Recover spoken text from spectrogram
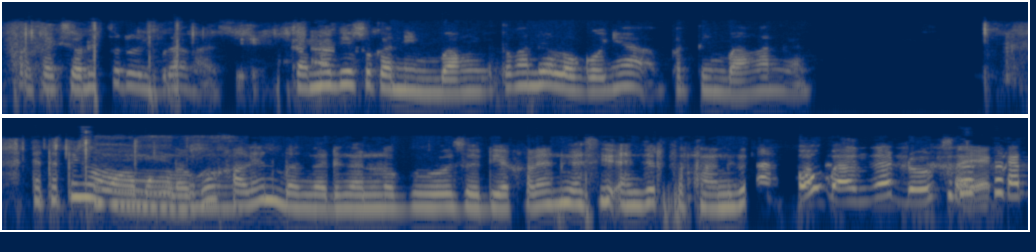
perfeksionis itu Libra gak sih karena dia suka nimbang itu kan dia logonya pertimbangan kan Eh tapi ngomong-ngomong Oh, iya logo, bener. kalian bangga dengan logo zodiak kalian gak sih? Anjir pertahanan gue. oh bangga dong saya kan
